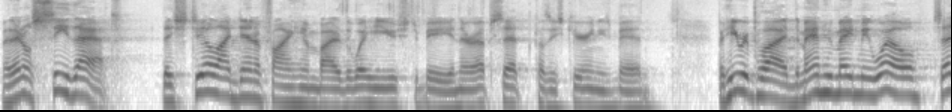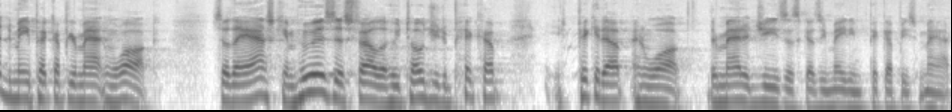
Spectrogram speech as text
but they don't see that. They still identify him by the way he used to be, and they're upset because he's carrying his bed. But he replied, The man who made me well said to me, Pick up your mat and walk. So they asked him, Who is this fellow who told you to pick up pick it up and walk? They're mad at Jesus because he made him pick up his mat.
